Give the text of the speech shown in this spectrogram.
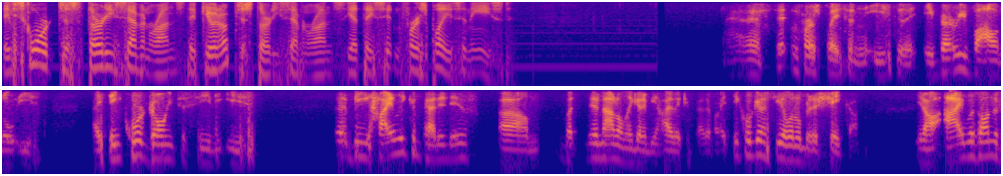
They've scored just 37 runs. They've given up just 37 runs, yet they sit in first place in the East. Uh, sit in first place in the East, a, very volatile East. I think we're going to see the East uh, be highly competitive, um, but they're not only going to be highly competitive. I think we're going to see a little bit of shakeup. You know, I was on the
